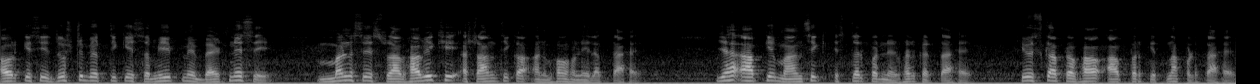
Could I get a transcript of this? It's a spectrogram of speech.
और किसी दुष्ट व्यक्ति के समीप में बैठने से मन से स्वाभाविक ही अशांति का अनुभव होने लगता है। यह आपके मानसिक स्तर पर निर्भर करता है कि उसका प्रभाव आप पर कितना पड़ता है।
